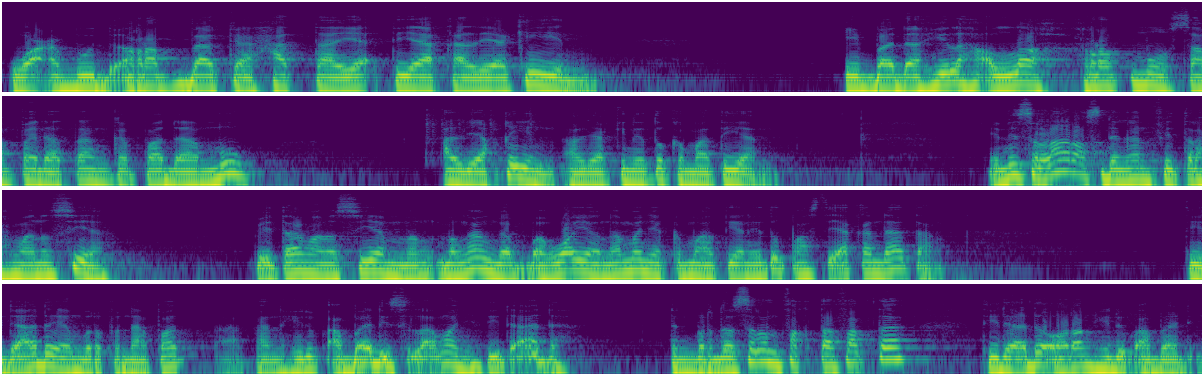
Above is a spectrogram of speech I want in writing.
wa'bud rabbaka hatta ya'tiyakal yakin ibadahilah Allah Rabbmu sampai datang kepadamu al yakin al yakin itu kematian. Ini selaras dengan fitrah manusia. Fitrah manusia menganggap bahwa yang namanya kematian itu pasti akan datang tidak ada yang berpendapat akan hidup abadi selamanya tidak ada dan berdasarkan fakta-fakta tidak ada orang hidup abadi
